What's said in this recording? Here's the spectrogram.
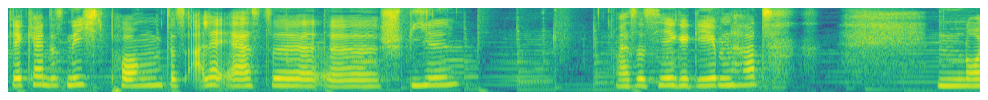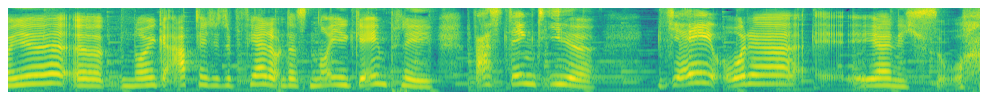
Wer kennt es nicht? Pong, das allererste äh, Spiel, was es je gegeben hat. Neue, äh, neu geupdatete Pferde und das neue Gameplay. Was denkt ihr? Yay oder eher nicht so?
